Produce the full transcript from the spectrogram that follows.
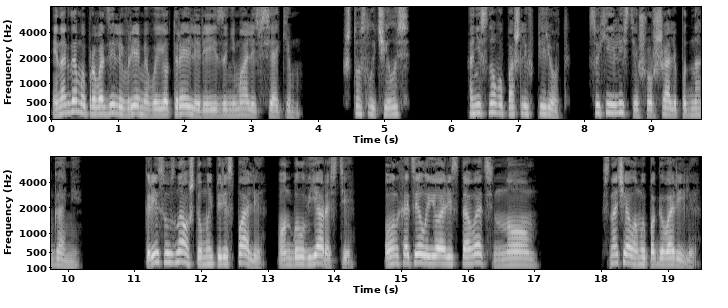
Иногда мы проводили время в ее трейлере и занимались всяким. Что случилось? Они снова пошли вперед. Сухие листья шуршали под ногами. Крис узнал, что мы переспали. Он был в ярости. Он хотел ее арестовать, но сначала мы поговорили.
